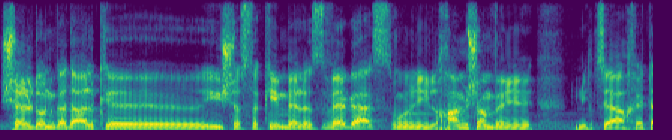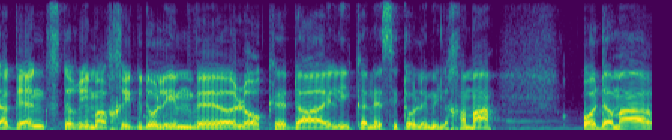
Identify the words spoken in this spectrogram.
שלדון גדל כאיש עסקים בלס וגאס, הוא נלחם שם וניצח את הגנגסטרים הכי גדולים ולא כדאי להיכנס איתו למלחמה. עוד אמר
